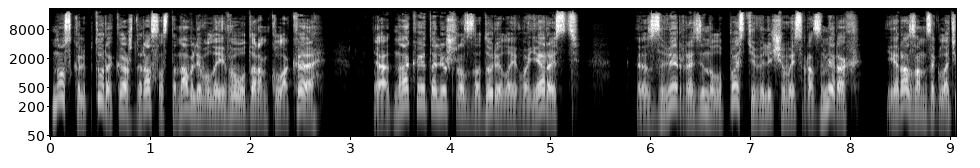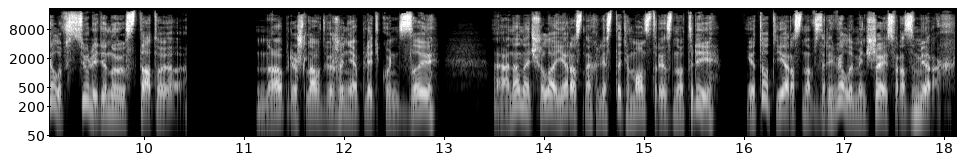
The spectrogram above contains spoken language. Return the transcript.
но скульптура каждый раз останавливала его ударом кулака, однако это лишь раззадорило его ярость. Зверь разинул пасть, увеличиваясь в размерах, и разом заглотил всю ледяную статую. Но пришла в движение плеть куньцзы, она начала яростно хлестать монстра изнутри, и тот яростно взревел, уменьшаясь в размерах.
